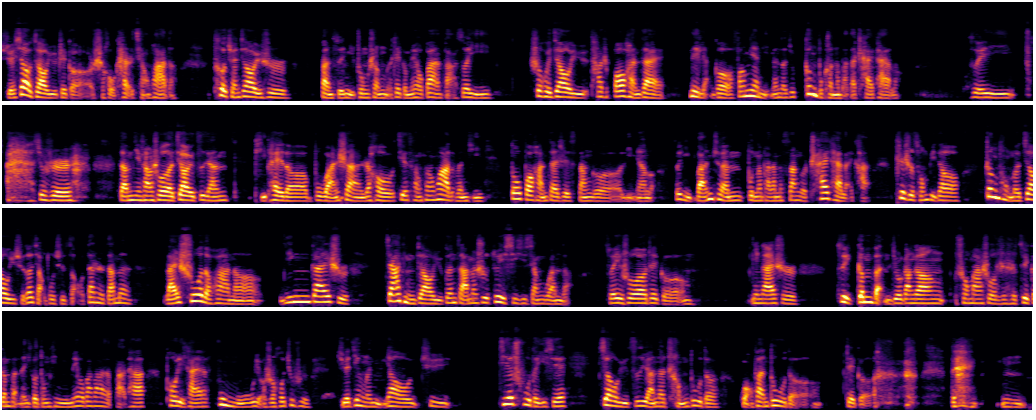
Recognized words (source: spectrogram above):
学校教育这个时候开始强化的。特权教育是伴随你终生的，这个没有办法。所以社会教育它是包含在那两个方面里面的，就更不可能把它拆开了。所以，唉，就是咱们经常说的教育资源匹配的不完善，然后阶层分化的问题，都包含在这三个里面了。所以你完全不能把他们三个拆开来看。这是从比较正统的教育学的角度去走，但是咱们来说的话呢，应该是。家庭教育跟咱们是最息息相关的，所以说这个应该是最根本的，就是刚刚双妈说的，这是最根本的一个东西，你没有办法把它剖离开。父母有时候就是决定了你要去接触的一些教育资源的程度的广泛度的这个，对，嗯，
